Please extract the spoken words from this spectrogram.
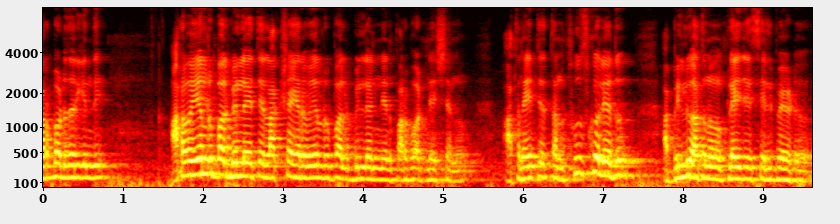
పొరపాటు జరిగింది. అరవై వేల రూపాయల బిల్లు అయితే లక్ష ఇరవై వేల రూపాయల బిల్లు అని నేను పొరపాటు వేసాను అతనైతే తను చూసుకోలేదు. ఆ బిల్లు అతను ప్లే చేసి వెళ్ళిపోయాడు.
